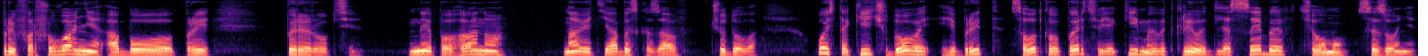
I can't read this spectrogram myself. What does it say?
при фаршуванні або при переробці. Непогано, навіть я би сказав, чудово. Ось такий чудовий гібрид солодкого перцю, який ми відкрили для себе в цьому сезоні.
